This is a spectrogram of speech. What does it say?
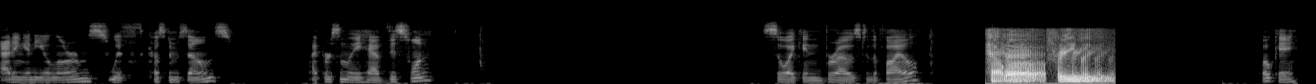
adding any alarms with custom sounds. I personally have this one. So I can browse to the file. Hello, Freeman. Okay,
